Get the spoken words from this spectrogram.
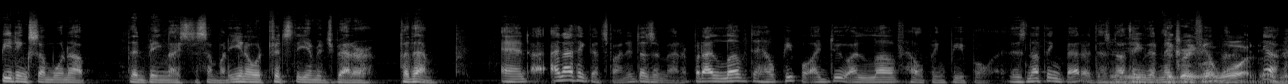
beating someone up than being nice to somebody. You know, it fits the image better for them. And, and I think that's fine. It doesn't matter. But I love to help people. I do. I love helping people. There's nothing better. There's nothing that It's a makes great me feel reward, better. Yeah.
